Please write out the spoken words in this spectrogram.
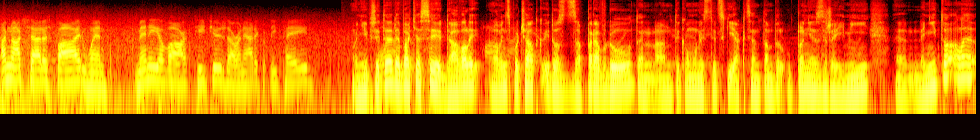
I'm not satisfied when many of our teachers are inadequately paid. Oni při té debatě si dávali hlavně zpočátku i dost zapravdu, ten antikomunistický akcent tam byl úplně zřejmý. Není to ale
